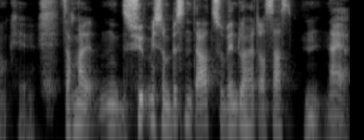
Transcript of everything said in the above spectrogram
Okay. Sag mal, das führt mich so ein bisschen dazu, wenn du halt auch sagst, hm, naja,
